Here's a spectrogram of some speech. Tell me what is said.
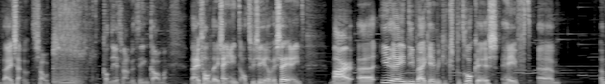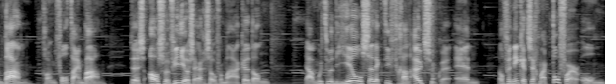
wij zijn, zo, pff, kan niet eens met mijn ding komen. Wij van WC Eend adviseren WC Eend. Maar uh, iedereen die bij Gamer Geeks betrokken is, heeft um, een baan. Gewoon een fulltime baan. Dus als we video's ergens over maken, dan ja, moeten we die heel selectief gaan uitzoeken. En dan vind ik het zeg maar toffer om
